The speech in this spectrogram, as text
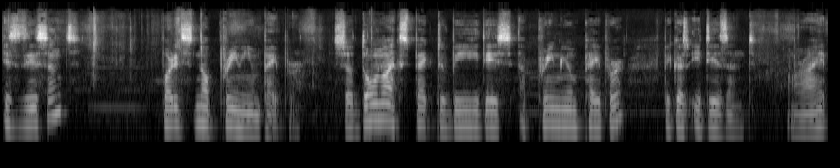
is decent, but it's not premium paper. So don't expect to be this a premium paper because it isn't. All right,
